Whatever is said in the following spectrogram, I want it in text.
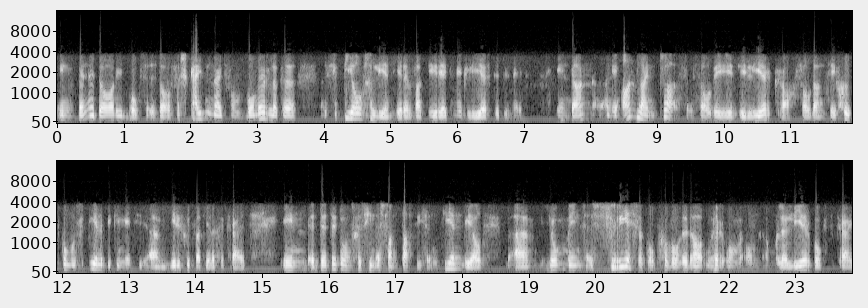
En binne daardie boks is daar 'n verskeidenheid van wonderlike speelgeleenthede wat direk met leer te doen het. En dan in die aanlyn klas sal die die leerkrag sal dan sê goed, kom ons speel 'n bietjie met um, hierdie goed wat jy gele gekry het. En dit het ons gesien is fantasties. Inteendeel, um, jong mense is vreeslik opgewonde daaroor om om om hulle leerboks te kry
